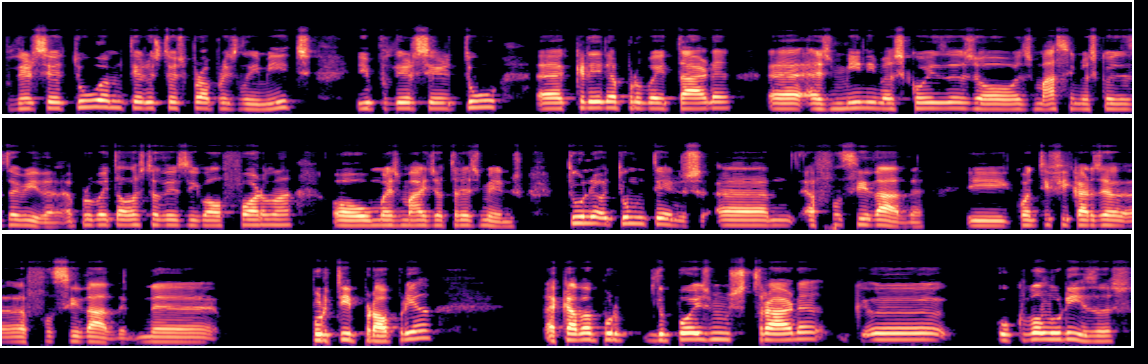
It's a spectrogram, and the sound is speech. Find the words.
Poder ser tu a meter os teus próprios limites e poder ser tu a querer aproveitar uh, as mínimas coisas ou as máximas coisas da vida. Aproveitá-las todas de igual forma ou umas mais, outras menos. Tu, tu meteres uh, a felicidade e quantificares a, a felicidade na, por ti própria, acaba por depois mostrar que, uh, o que valorizas.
